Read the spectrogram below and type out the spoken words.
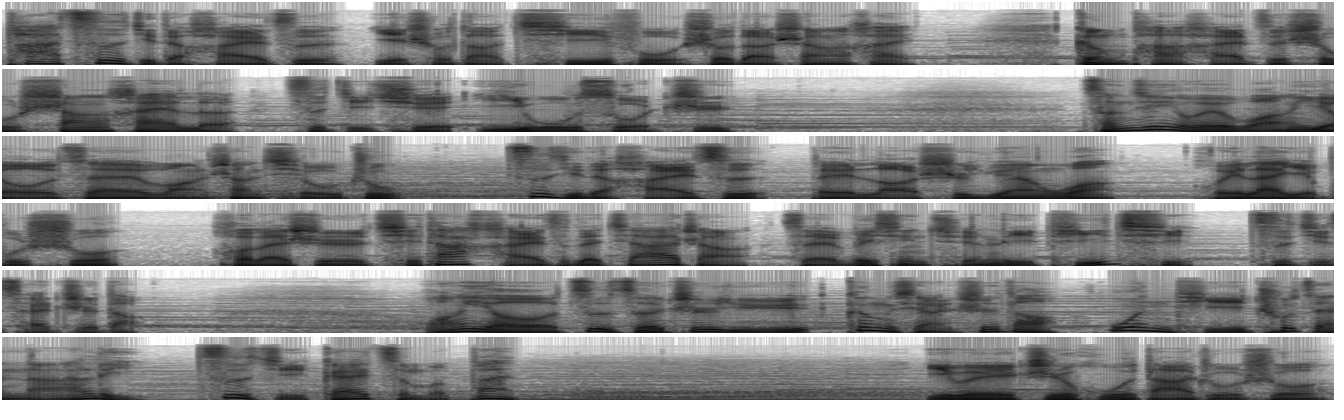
怕自己的孩子也受到欺负、受到伤害，更怕孩子受伤害了，自己却一无所知。曾经有位网友在网上求助，自己的孩子被老师冤枉。回来也不说，后来是其他孩子的家长在微信群里提起，自己才知道，网友自责之余，更想知道问题出在哪里，自己该怎么办。一位知乎答主说：“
